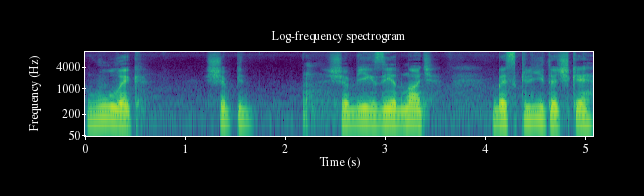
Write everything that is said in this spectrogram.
Вулик, щоб, під... щоб їх з'єднати без кліточки.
